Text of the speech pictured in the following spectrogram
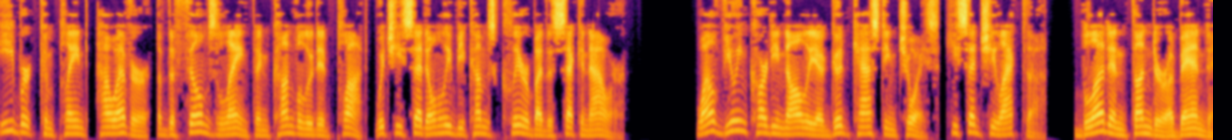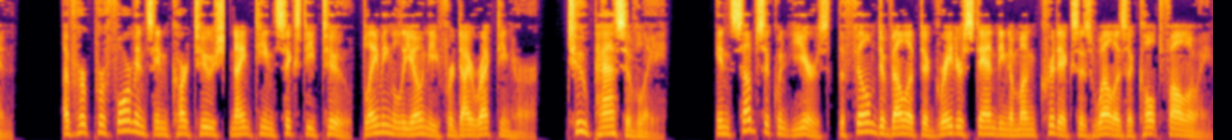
Ebert complained, however, of the film's length and convoluted plot, which he said only becomes clear by the second hour. While viewing Cardinale a good casting choice, he said she lacked the "'blood and thunder abandon' of her performance in Cartouche 1962, blaming Leone for directing her "'too passively'". In subsequent years, the film developed a greater standing among critics as well as a cult following.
